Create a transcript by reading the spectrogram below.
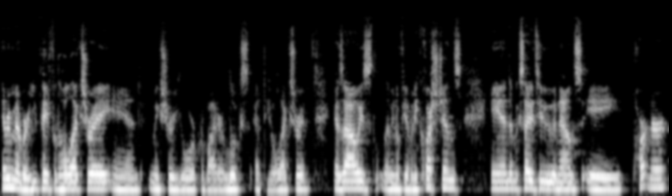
And remember you paid for the whole x-ray and make sure your provider looks at the whole x-ray. As always let me know if you have any questions. And i'm excited to announce a partner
